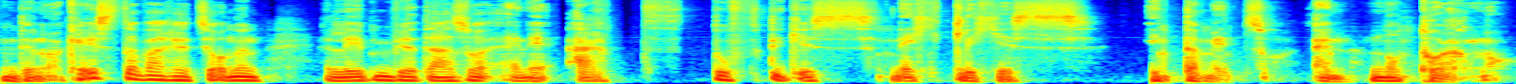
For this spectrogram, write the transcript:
In den Orchestervariationen erleben wir da so eine Art duftiges, nächtliches Intermezzo, ein Notturno.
